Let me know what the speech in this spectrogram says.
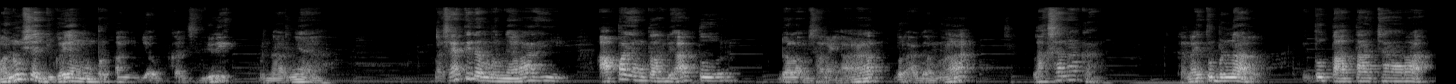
manusia juga yang mempertanggungjawabkan sendiri benarnya. Nah saya tidak menyalahi apa yang telah diatur dalam syariat beragama laksanakan karena itu benar itu tata cara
